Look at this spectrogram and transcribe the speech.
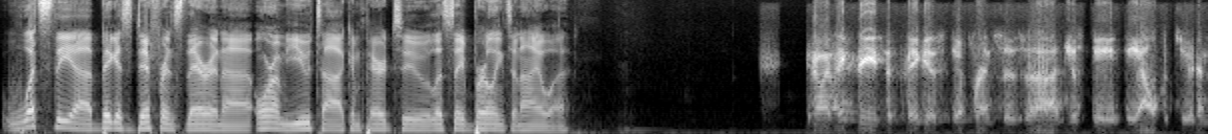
What's the uh, biggest difference there in uh, Orem, Utah, compared to, let's say, Burlington, Iowa? Know, I think the, the biggest difference is uh, just the, the altitude. And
